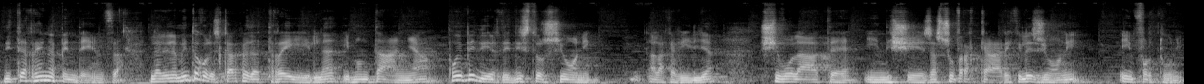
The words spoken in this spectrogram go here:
di terreno e pendenza. L'allenamento con le scarpe da trail in montagna può impedirti distorsioni alla caviglia, scivolate in discesa, sovraccarichi, lesioni e infortuni.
